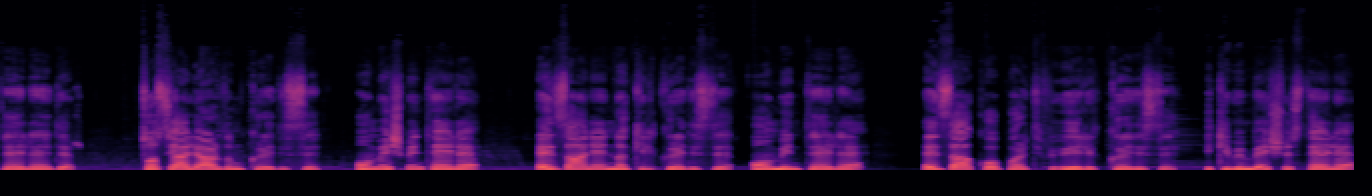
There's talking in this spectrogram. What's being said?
TL'dir. Sosyal yardım kredisi 15.000 TL, eczane nakil kredisi 10.000 TL, ecza kooperatifi üyelik kredisi 2500 TL,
